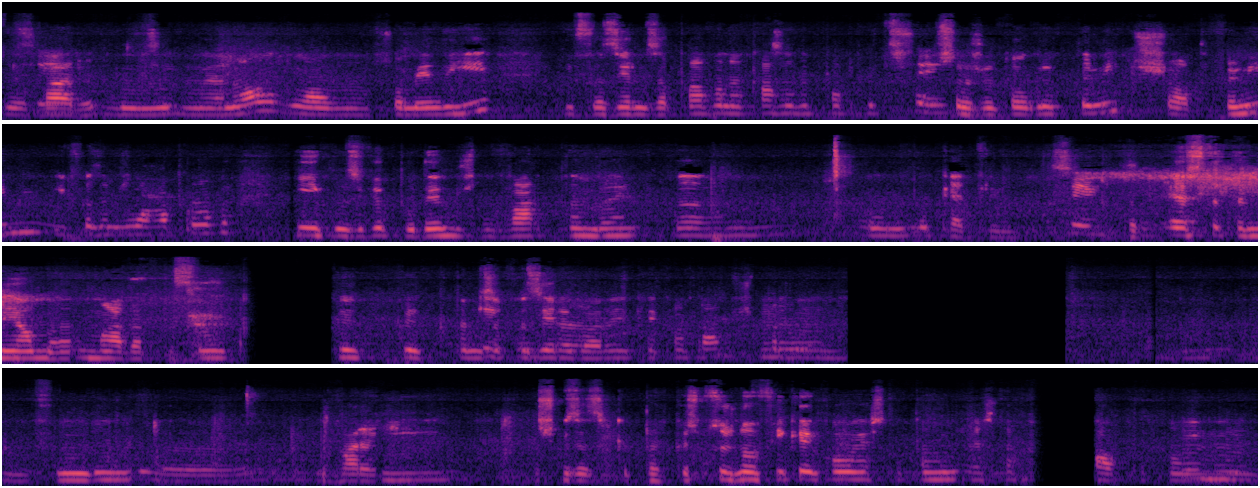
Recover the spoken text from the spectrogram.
levar um, um enólogo ou um sommelier e fazermos a prova na casa da própria pessoa. Sim. A pessoa junta um grupo de amigos, ou de família, e fazemos lá a prova, e inclusive podemos levar também um, o, o catering. Sim. Portanto, Esta também é uma, uma adaptação que, que- que estamos Que a fazer agora e que encontramos para, Uhum. no fundo, eh, levar aqui as coisas para que as pessoas não fiquem com esta, tão, esta falta, com Uhum.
